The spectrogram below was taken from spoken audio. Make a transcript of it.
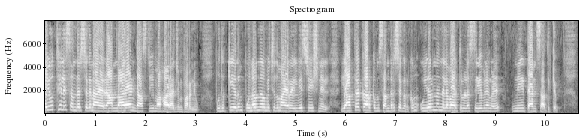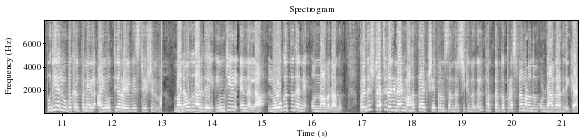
അയോധ്യയിലെ സന്ദർശകനായ രാംനാരായൺ ദാസ് ജി മഹാരാജും പറഞ്ഞു. പുതുക്കിയതും പുനർനിർമ്മിച്ചതുമായ റെയിൽവേ സ്റ്റേഷനിൽ യാത്രക്കാർക്കും സന്ദർശകർക്കും ഉയർന്ന നിലവാരത്തിലുള്ള സേവനങ്ങൾ നീട്ടാൻ സാധിക്കും. പുതിയ രൂപകൽപ്പനയിൽ അയോധ്യ റെയിൽവേ സ്റ്റേഷൻ മനോഹാരിതയിൽ ഇന്ത്യയിൽ എന്നല്ല ലോകത്ത് തന്നെ ഒന്നാമതാകും. പ്രതിഷ്ഠാ ചടങ്ങിനായി മഹത്തായ ക്ഷേത്രം സന്ദർശിക്കുന്നതിൽ ഭക്തർക്ക് പ്രശ്നങ്ങളൊന്നും ഉണ്ടാകാതിരിക്കാൻ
